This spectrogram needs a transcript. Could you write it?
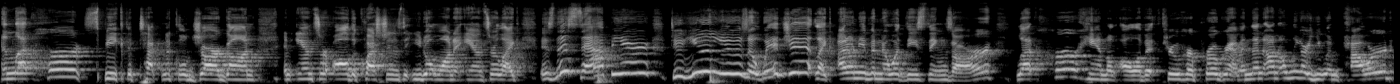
and let her speak the technical jargon and answer all the questions that you don't want to answer. Like, is this Zapier? Do you use a widget? Like, I don't even know what these things are. Let her handle all of it through her program. And then not only are you empowered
